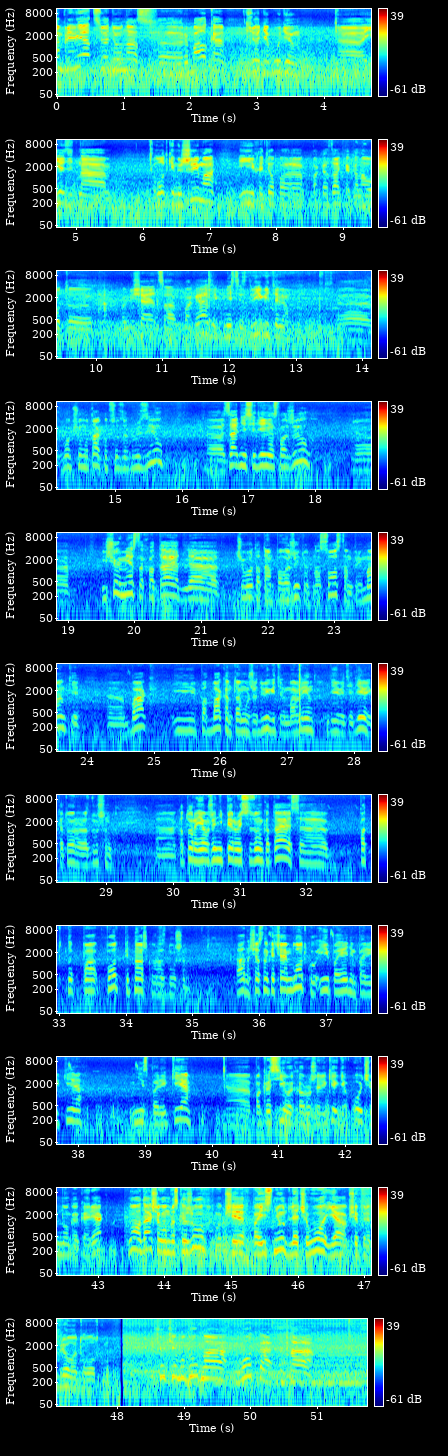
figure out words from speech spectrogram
Всем привет! Сегодня у нас э, рыбалка. Сегодня будем э, ездить на лодке Мишима. И хотел по показать, как она вот э, помещается в багажник вместе с двигателем. В общем, вот так вот все загрузил. Заднее сиденье сложил. Еще места хватает для чего-то там положить. Вот насос, там приманки, бак. И под баком там уже двигатель Marlin 9.9, который раздушен который я уже не первый сезон катаюсь, э, под, по, под пятнашку раздушен. Ладно, сейчас накачаем лодку и поедем по реке, вниз по реке, э, по красивой, хорошей реке, где очень много коряк. Ну а дальше вам расскажу, вообще поясню, для чего я вообще приобрел эту лодку. Еще чем удобна лодка, это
